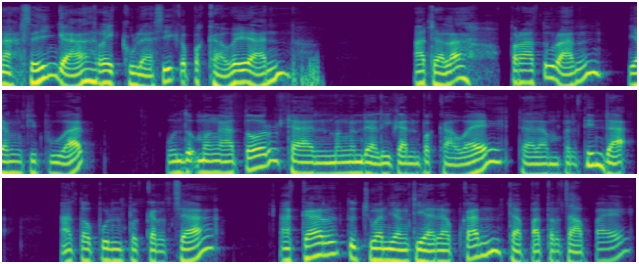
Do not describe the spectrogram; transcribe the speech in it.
Nah, sehingga regulasi kepegawaian adalah peraturan yang dibuat untuk mengatur dan mengendalikan pegawai dalam bertindak ataupun bekerja agar tujuan yang diharapkan dapat tercapai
